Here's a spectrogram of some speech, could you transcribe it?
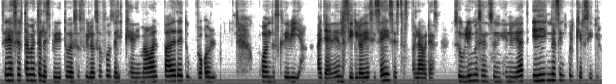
sería ciertamente el espíritu de esos filósofos del que animaba al padre Dubrul cuando escribía allá en el siglo XVI estas palabras, sublimes en su ingenuidad y dignas en cualquier siglo.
